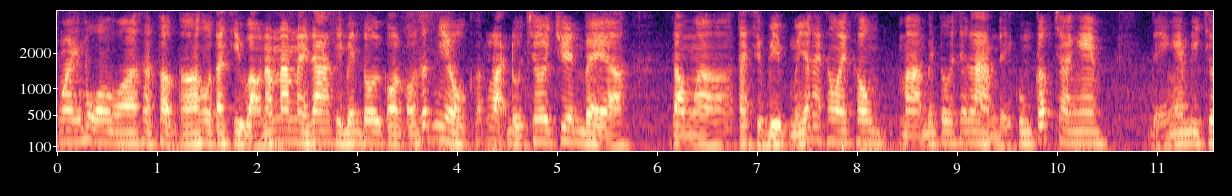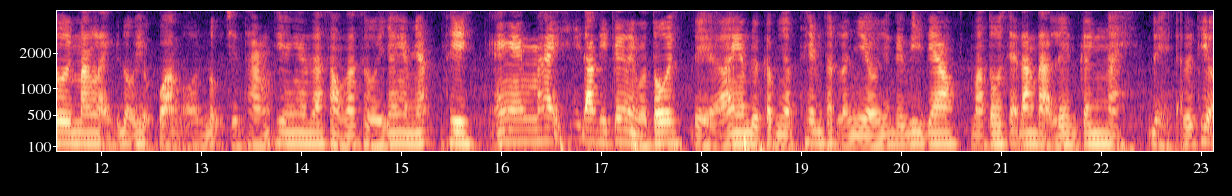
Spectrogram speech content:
ngoài cái bộ ờ, sản phẩm ờ, à, hồ tài xỉu bảo 5 năm này ra thì bên tôi còn có rất nhiều các loại đồ chơi chuyên về à, dòng à, tài xỉu bịp mới nhất 2020 mà bên tôi sẽ làm để cung cấp cho anh em để anh em đi chơi mang lại cái độ hiệu quả và độ chiến thắng khi anh em ra sòng, ra sới nha anh em nhé thì anh em hãy đăng ký kênh này của tôi để anh em được cập nhật thêm thật là nhiều những cái video mà tôi sẽ đăng tải lên kênh này để giới thiệu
